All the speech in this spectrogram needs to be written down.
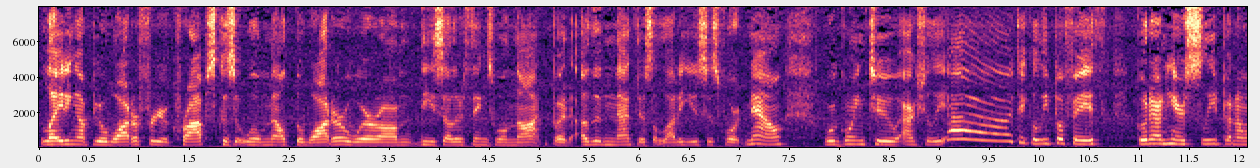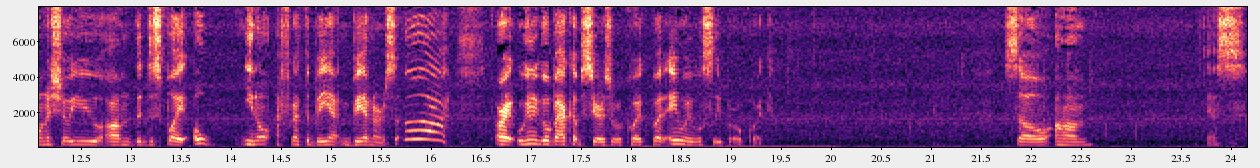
lighting up your water for your crops because it will melt the water where um, these other things will not. But other than that, there's a lot of uses for it. Now, we're going to actually ah, take a leap of faith, go down here, sleep, and I want to show you um, the display. Oh, you know, I forgot the ban banners. Ah. All right, we're going to go back upstairs real quick, but anyway, we'll sleep real quick. So, um, yes,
